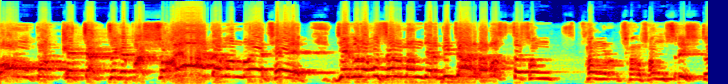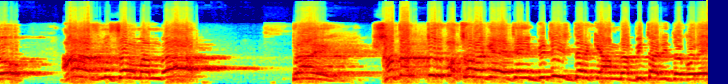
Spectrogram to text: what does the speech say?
কমপক্ষে চার থেকে পাঁচশো আয়াত এমন রয়েছে, যেগুলো মুসলমানদের বিচার ব্যবস্থা সংশ্লিষ্ট। আজ মুসলমানরা প্রায় সাতাত্তর বছর আগে যেই ব্রিটিশদেরকে আমরা বিতাড়িত করে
